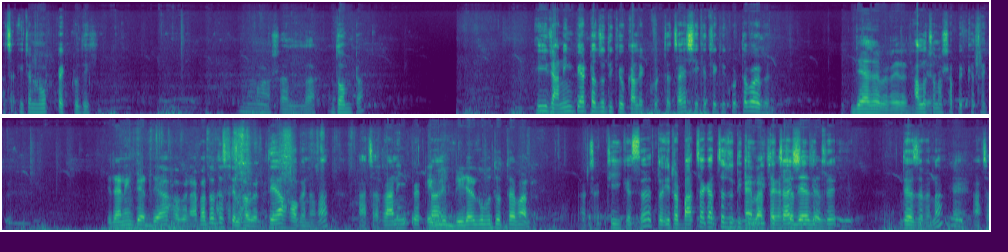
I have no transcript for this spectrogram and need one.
আচ্ছা এটা নখটা একটু দেখি। মাশাল্লাহ দমটা। এই রানিং পেয়ারটা যদি কেউ কালেক্ট করতে চায় সেক্ষেত্রে কি করতে পারবেন? দেয়া যাবে না আলোচনা সাপেক্ষে থাকবে। রানিং পেয়ার দেওয়া হবে না আপাতত সেল হবে না। দেয়া হবে না না আচ্ছা রানিং পেয়ারটা এগুলি ব্রিডার কবুতর তো আমার। আচ্ছা ঠিক আছে। তো এটার বাচ্চা কাচ্চা যদি কেউ হ্যাঁ, বাচ্চা নিতে চায় সেক্ষেত্রে দেওয়া যাবে না? হ্যাঁ। আচ্ছা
